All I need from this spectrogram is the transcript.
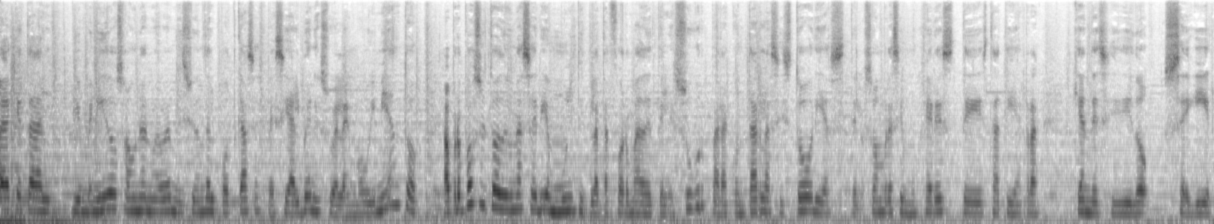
Hola, ¿qué tal? Bienvenidos a una nueva emisión del podcast especial Venezuela en Movimiento. A propósito de una serie multiplataforma de Telesur para contar las historias de los hombres y mujeres de esta tierra que han decidido seguir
